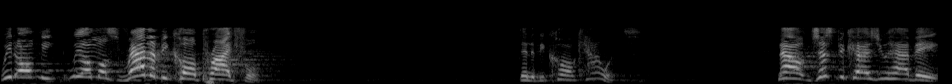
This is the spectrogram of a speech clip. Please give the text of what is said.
We don't be we almost rather be called prideful than to be called cowards. Now, just because you have a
